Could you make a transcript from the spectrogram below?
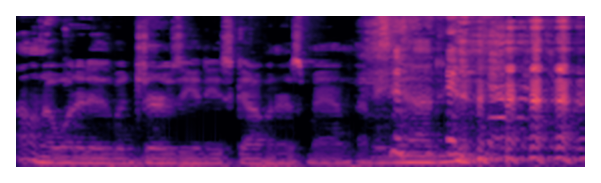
I don't know what it is with Jersey and these governors, man. I mean, yeah,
